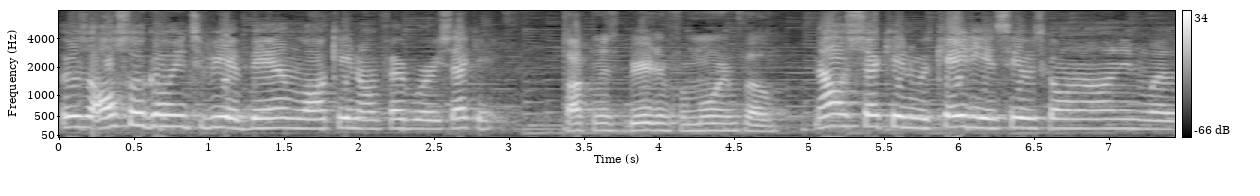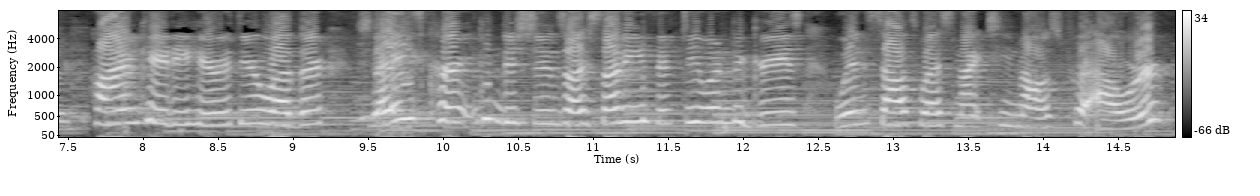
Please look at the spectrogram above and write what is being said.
There's also going to be a band lock-in on February 2nd. Talk to Miss Bearden for more info. Now let's check in with Katie and see what's going on in weather. Hi, I'm Katie here with your weather. Today's current conditions are sunny, 51 degrees, wind southwest 19 miles per hour.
